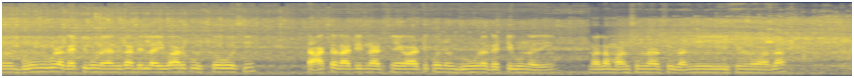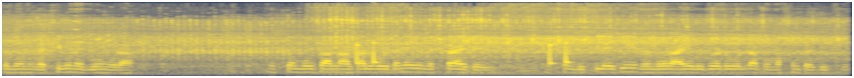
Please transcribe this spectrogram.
కొంచెం భూమి కూడా గట్టిగా ఉన్నది ఎందుకంటే ఇలా ఈ వరకు ట్రాక్టర్ అటు ఇటు నడిచినాయి కాబట్టి కొంచెం భూమి కూడా గట్టిగా ఉన్నది. మళ్ళీ మనుషులు నడుచు అన్నీ వేసి ఉండడం వల్ల కొంచెం గట్టిగా ఉన్నది భూమి కూడా. మొత్తం మూడు సార్లు నాలుగు సార్లు కొడితేనే మెత్తగా అవుతాయి మొత్తం దుక్కిలేసి రెండు రోజులు ఆగి రూపాయలు కొడితే అప్పుడు మస్తు ఉంటుంది దుక్కు.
